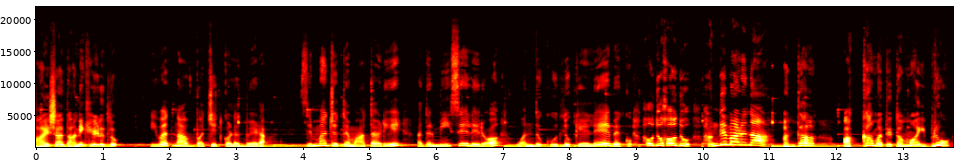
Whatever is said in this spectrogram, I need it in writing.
ಆಯೇಷಾ ದಾನಿಗೆ ಹೇಳಿದ್ಲು. ಇವತ್ತು ನಾವು ಬಚ್ಚಿಟ್ಕೊಳ್ಳೋದು ಬೇಡ. ಸಿಂಹದ ಜೊತೆ ಮಾತಾಡಿ ಅದರ ಮೀಸೆಯಲ್ಲಿರೋ ಒಂದು ಕೂದಲು ಕೇಳಲೇಬೇಕು. ಹೌದು ಹೌದು ಹಂಗೆ ಮಾಡೋಣ. ಅಂತ ಅಕ್ಕ ಮತ್ತೆ ತಮ್ಮ ಇಬ್ರು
